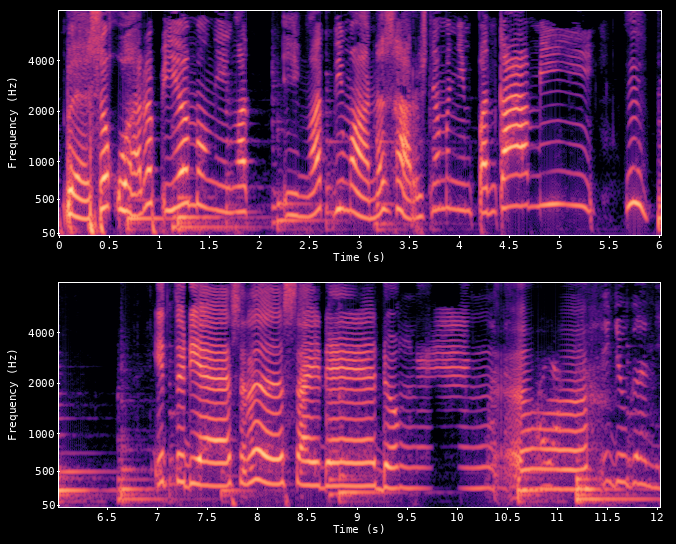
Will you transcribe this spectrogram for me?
Besok kuharap ia mengingat-ingat di mana seharusnya menyimpan kami. Itu dia selesai deh dongeng. Eh, Ini juga nih.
